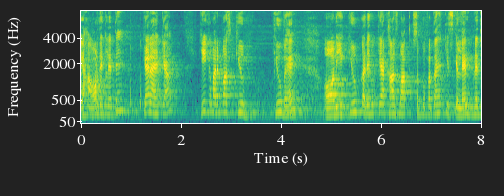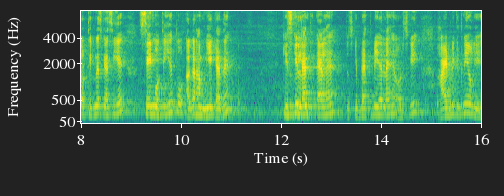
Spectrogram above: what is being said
यहाँ और देख लेते हैं। कह रहा है क्या? कि हमारे पास क्यूब क्यूब है। और ये क्यूब का देखो क्या खास बात सबको पता है कि इसके लेंथ ब्रेथ और थिकनेस कैसी है? सेम होती है। तो अगर हम ये कह दें कि इसकी लेंथ एल है तो इसकी ब्रेथ भी एल है और इसकी हाइट भी कितनी होगी?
